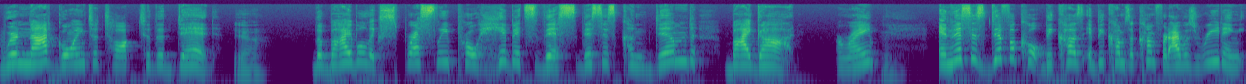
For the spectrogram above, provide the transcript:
We're not going to talk to the dead. Yeah. The Bible expressly prohibits this. This is condemned by God. All right? And this is difficult because it becomes a comfort. I was reading,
